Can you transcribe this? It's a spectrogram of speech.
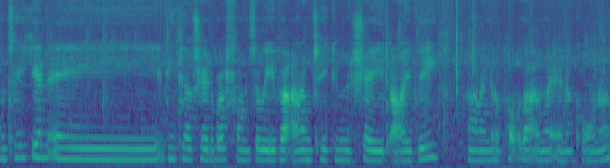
I'm taking a detail shader brush from Zoeva and I'm taking the shade Ivy and I'm going to pop that in my inner corner.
